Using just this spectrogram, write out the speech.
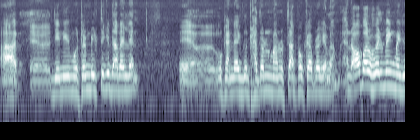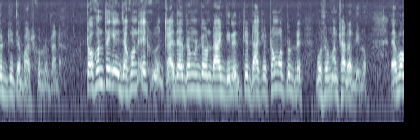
আর যিনি মুসলিম লীগ থেকে দাঁড়াইলেন ওখানে একজন সাধারণ মানুষ তার পক্ষে আমরা গেলাম। অ্যান্ড ওভারওয়েলমিং মেজরিটিতে পাস করল তারা। তখন থেকে যখন এক কায়দা যখন ডাক দিলেন সে ডাকে সমস্ত মুসলমান সারা দিল। এবং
